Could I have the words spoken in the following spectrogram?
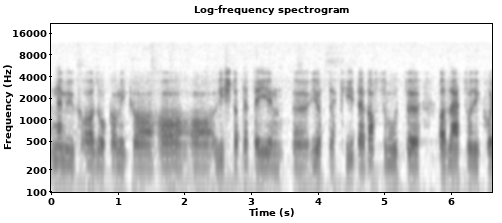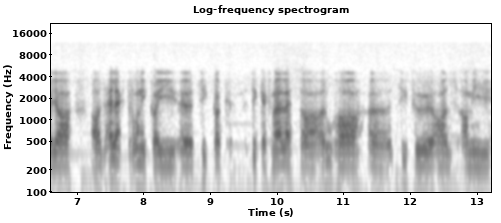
nem ők azok, amik a, a, a lista tetején jöttek ki, tehát abszolút az látszódik, hogy a, az elektronikai cikkek, cikkek mellett a ruha, cipő az, ami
